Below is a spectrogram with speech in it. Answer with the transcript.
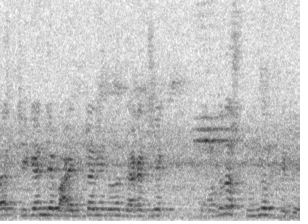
এবার চিকেন যে বাইটটা নিয়ে তোমার দেখাচ্ছি কতটা সুন্দর খেতে।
